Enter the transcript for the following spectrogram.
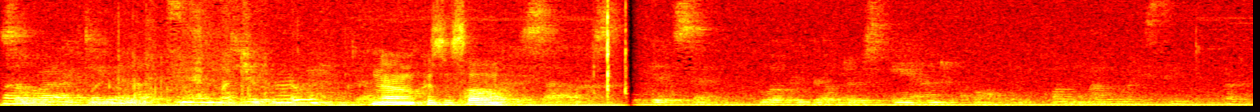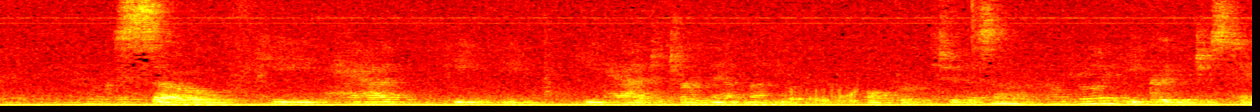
So what I Well, did. we're not seeing much of it, are we? No, 'cause it's all- the subs. It said Logan Builders and Quality Plumbing. So he had, he, he, he had to turn that money over to the sub. He couldn't just take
